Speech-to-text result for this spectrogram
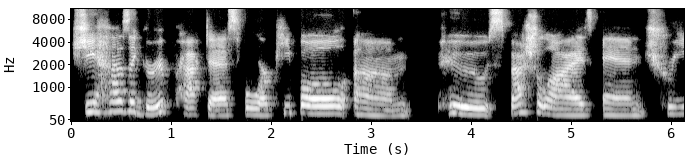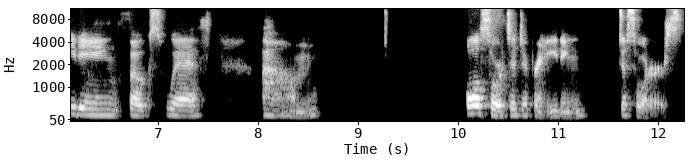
She has a group practice for people um, who specialize in treating folks with um, all sorts of different eating disorders,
